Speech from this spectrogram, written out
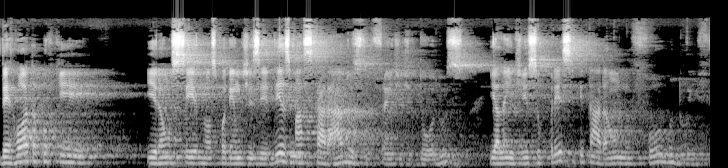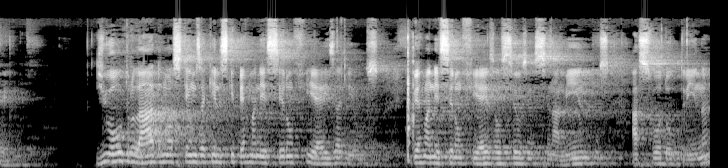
Derrota porque irão ser, nós podemos dizer, desmascarados na frente de todos e, além disso, precipitarão no fogo do inferno. De outro lado, nós temos aqueles que permaneceram fiéis a Deus permaneceram fiéis aos seus ensinamentos, à sua doutrina,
